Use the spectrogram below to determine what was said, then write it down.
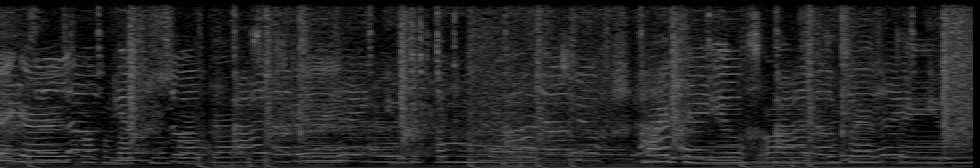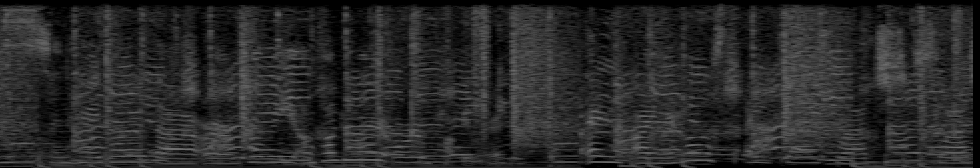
Hey guys, welcome back to my podcast. Today I will be talking about my opinions on different things in Harry Potter that are probably unpopular or popular. And I'm your host, Aika slash slash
